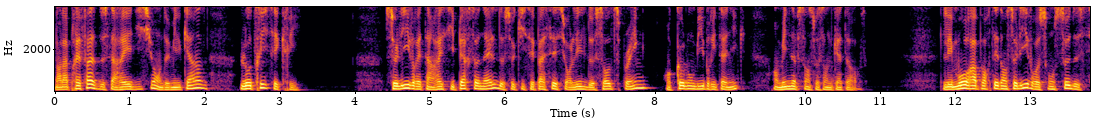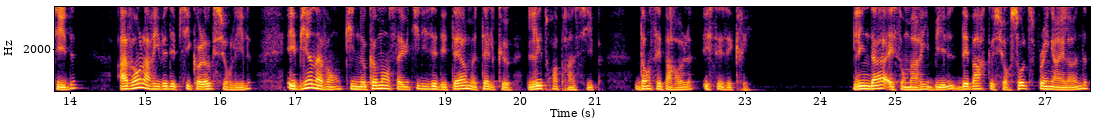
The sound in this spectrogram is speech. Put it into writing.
Dans la préface de sa réédition en 2015, l'autrice écrit ce livre est un récit personnel de ce qui s'est passé sur l'île de Salt Spring, en Colombie-Britannique, en 1974. Les mots rapportés dans ce livre sont ceux de Sid, avant l'arrivée des psychologues sur l'île, et bien avant qu'il ne commence à utiliser des termes tels que les trois principes dans ses paroles et ses écrits. Linda et son mari Bill débarquent sur Salt Spring Island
